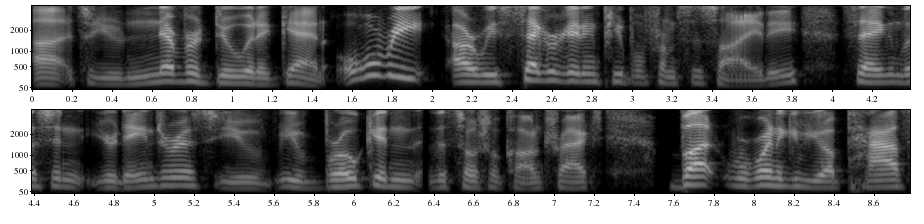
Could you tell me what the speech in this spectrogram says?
uh, so you never do it again, or we are we segregating people from society, saying, listen, you're dangerous, you've you've broken the social contract, but we're going to give you a path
